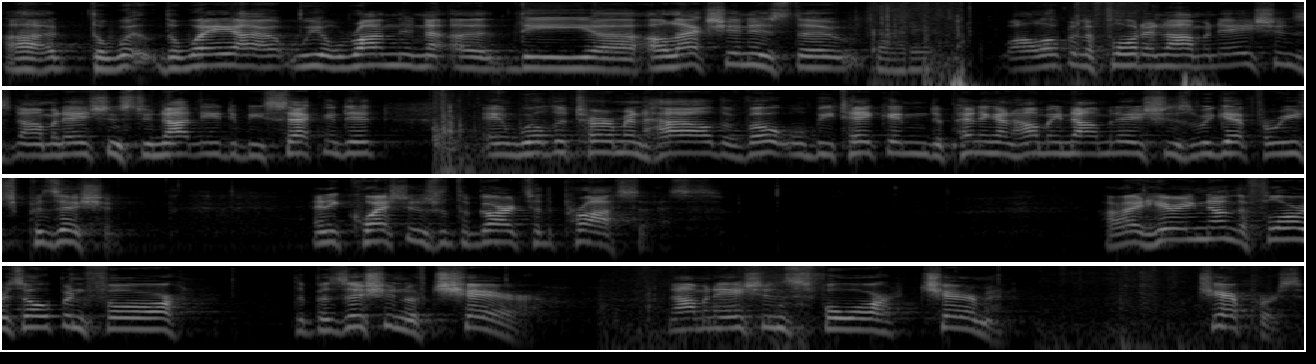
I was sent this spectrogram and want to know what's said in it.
Uh, The wa- the way I- we'll run the uh, the uh, election is the, Got it. I'll open the floor to nominations. Nominations do not need to be seconded, and we'll determine how the vote will be taken depending on how many nominations we get for each position. Any questions with regard to the process? All right, hearing none, the floor is open for the position of chair. Nominations for chairman, chairperson.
